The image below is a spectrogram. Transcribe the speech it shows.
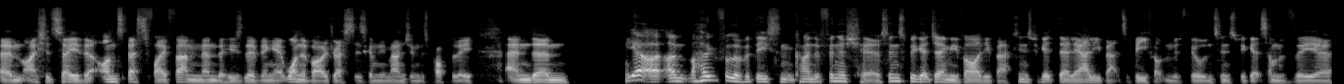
Um, I should say that unspecified family member who's living at one of our addresses is going to be managing this properly. And um, yeah, I, am hopeful of a decent kind of finish here. Since we get Jamie Vardy back, since we get Dele Alli back to beef up the midfield, and since we get some of the uh,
